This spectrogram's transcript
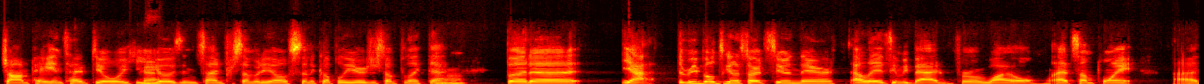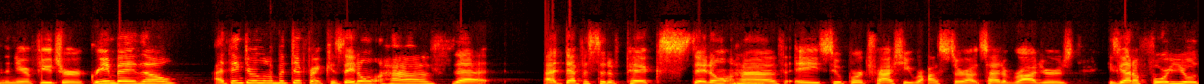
Sean Payton type deal where he yeah. goes and signs for somebody else in a couple of years or something like that. Uh-huh. But uh, yeah, the rebuild's going to start soon there. LA is going to be bad for a while at some point uh, in the near future. Green Bay, though, I think they're a little bit different because they don't have that a deficit of picks. They don't mm-hmm. have a super trashy roster outside of Rodgers. He's got a four year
